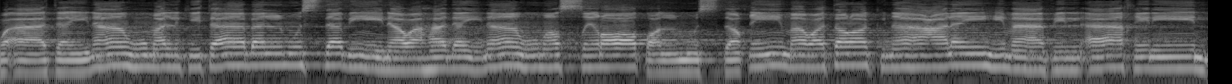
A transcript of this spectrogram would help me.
وآتيناهما الكتاب المستبين وهديناهما الصراط المستقيم وتركنا عليهما في الآخرين.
